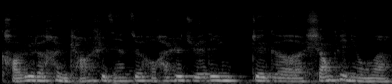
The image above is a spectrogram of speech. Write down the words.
考虑了很长时间，最后还是决定这个商品牛呢，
